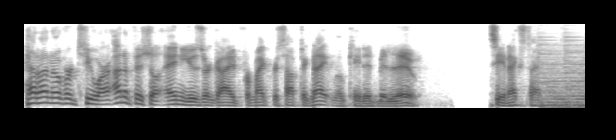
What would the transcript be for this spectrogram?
head on over to our unofficial end user guide for Microsoft Ignite located below. See you next time.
